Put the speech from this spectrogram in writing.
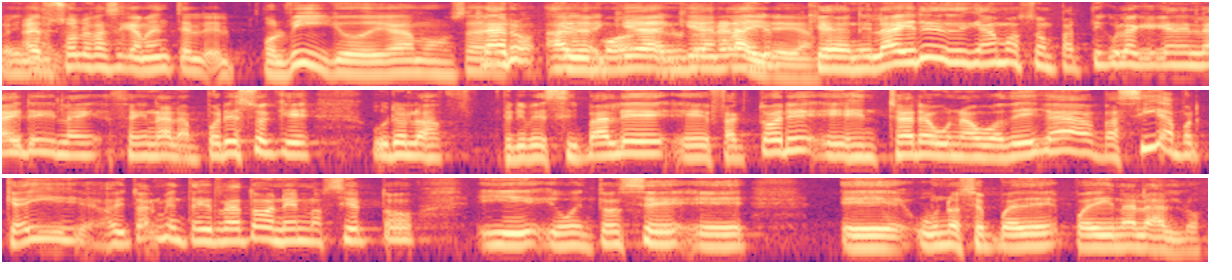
Aerosoles básicamente el, polvillo, digamos. claro, queda, en el aire. Queda en el aire, digamos, son partículas que quedan en el aire y se inhalan. Por eso que uno de los principales eh, factores es entrar a una bodega vacía, porque ahí habitualmente hay ratones, ¿no es cierto? Y, entonces... Eh, eh, uno se puede, puede inhalarlo.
